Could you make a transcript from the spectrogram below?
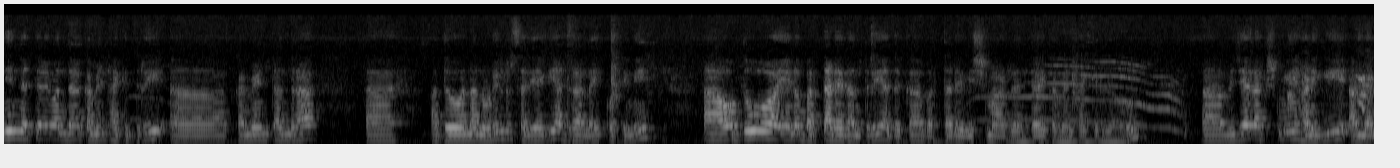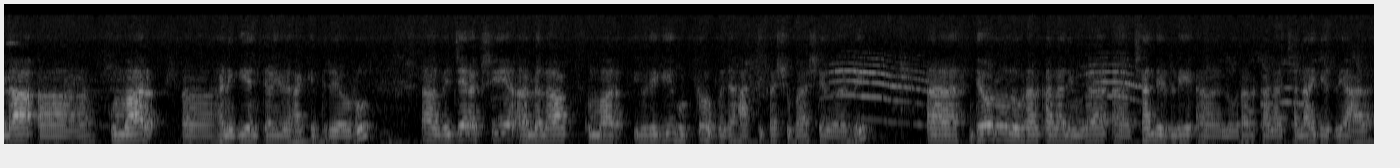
ನಿನ್ನತ್ತೇಳಿ ಒಂದು ಕಮೆಂಟ್ ಹಾಕಿದ್ರಿ. ಕಮೆಂಟ್ ಅಂದ್ರ ಅದು ನಾ ನೋಡಿಲ್ರಿ ಸರಿಯಾಗಿ, ಅದ್ರ ಲೈಕ್ ಕೊಟ್ಟಿನಿ. ಅವ್ರದ್ದು ಏನೋ ಬರ್ತಡೇ ಇದಂತ್ರಿ ಅದಕ್ಕೆ ಬರ್ತಡೇ ವಿಶ್ ಮಾಡ್ರಿ ಅಂತೇಳಿ ಕಮೆಂಟ್ ಹಾಕಿದ್ರಿ ಅವರು. ವಿಜಯಲಕ್ಷ್ಮಿ ಹಣಗಿ ಆಮೇಲೆ ಕುಮಾರ್ ಹಣಗಿ ಅಂತೇಳಿ ಹಾಕಿದ್ರಿ ಅವರು. ವಿಜಯಲಕ್ಷ್ಮಿ ಆಮೇಲೆ ಕುಮಾರ್, ಇವರಿಗೆ ಹುಟ್ಟು ಹಬ್ಬದ ಹಾರ್ದಿಕ ಶುಭಾಶಯಗಳು ದೇವರು ನೂರಾರು ಕಾಲ ನಿಮ್ಗೆ ಚಂದ ಇರಲಿ ನೂರಾರು ಕಾಲ ಚೆನ್ನಾಗಿರ್ರಿ ಆ-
